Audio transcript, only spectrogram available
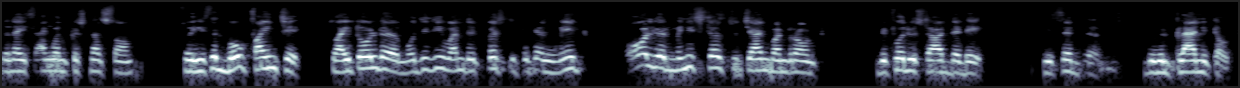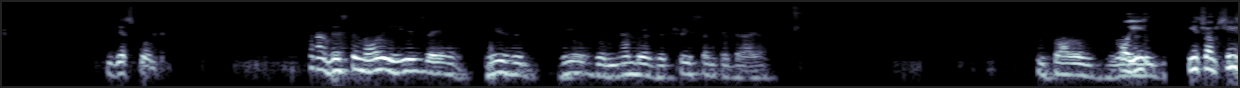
Then I sang one Krishna song. So he said, Bo fine che. So I told uh, Modi ji one request if you can make all your ministers to chant one round before you start the day. He said, uh, we will plan it out. He just told. Ah, Mr. Modi, he is a, he is a, he is a member of the Sri Sampradaya. He follows. Oh, he- He's from Sri,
